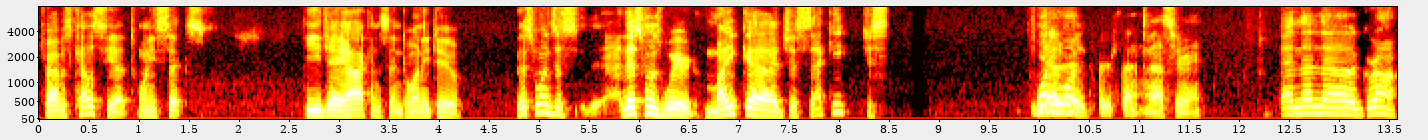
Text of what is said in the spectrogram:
Travis Kelce at 26. DJ Hockenson 22. This one's just, this one's weird. Mike uh, Gesicki just You got it 21. right the first time. That's right. And then uh, Gronk.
